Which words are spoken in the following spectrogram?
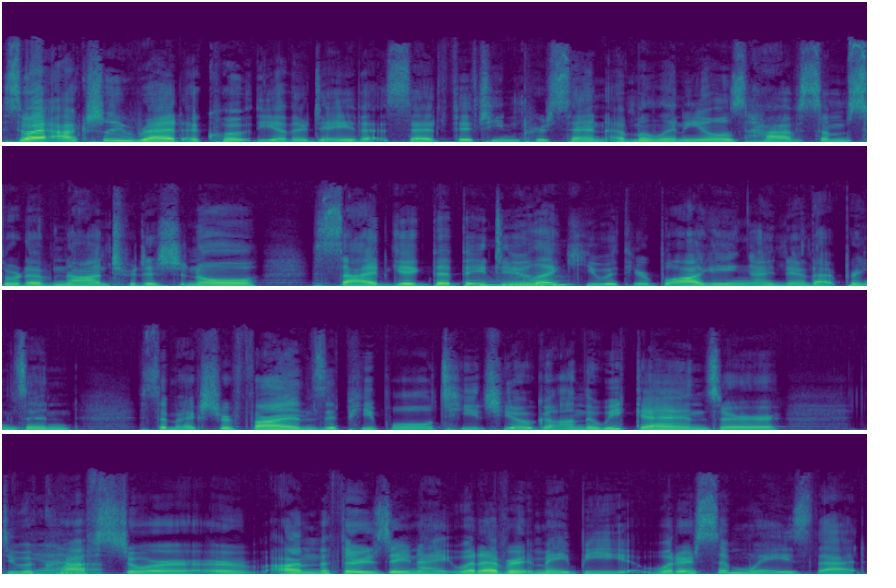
So, I actually read a quote the other day that said 15% of millennials have some sort of non traditional side gig that they mm-hmm. do, like you with your blogging. I know that brings in some extra funds if people teach yoga on the weekends or do a yeah. craft store or on the Thursday night, whatever it may be. What are some ways that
